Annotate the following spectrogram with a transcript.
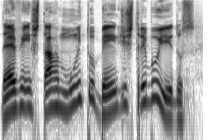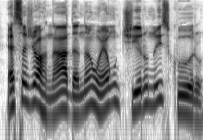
devem estar muito bem distribuídos. Essa jornada não é um tiro no escuro,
